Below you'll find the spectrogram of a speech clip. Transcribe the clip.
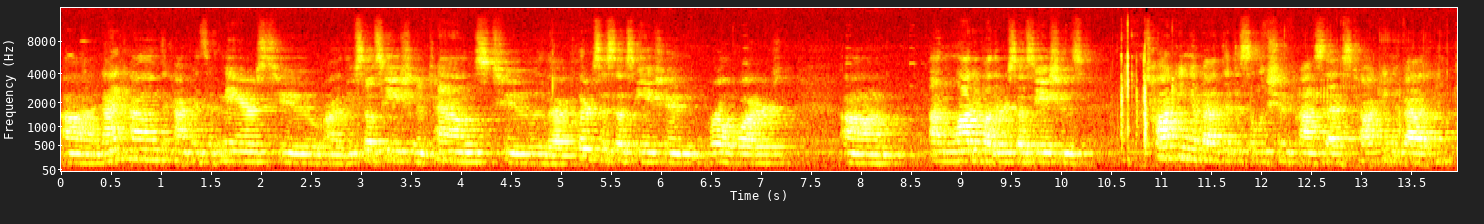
uh, NYCOM, the Conference of Mayors, to uh, the Association of Towns, to the Clerks Association, Rural Waters, um, and a lot of other associations, talking about the dissolution process, talking about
